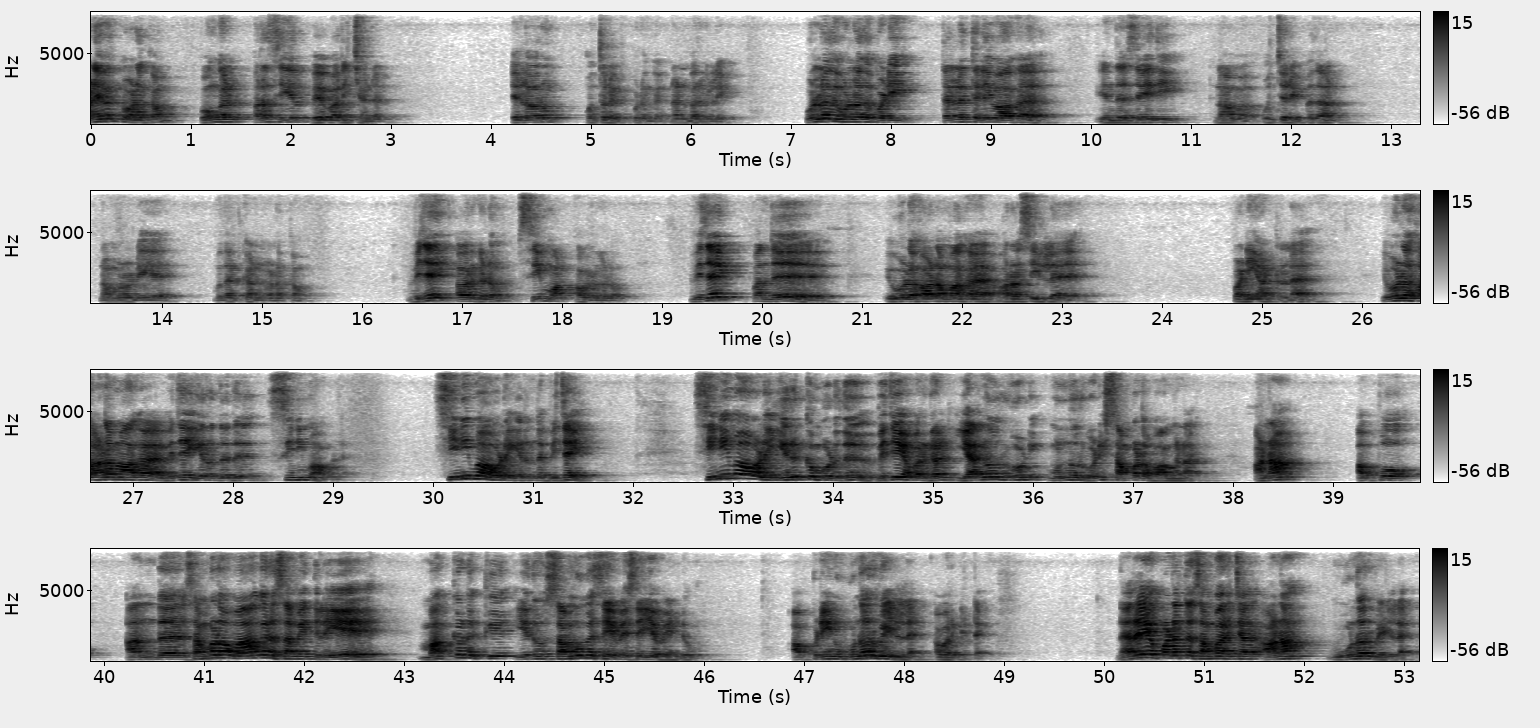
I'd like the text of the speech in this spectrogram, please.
அனைவருக்கும் வணக்கம். உங்கள் அரசியல் வியாபாரி சேனல். எல்லோரும் ஒத்துழைப்பு கொடுங்க நண்பர்களே. உள்ளது உள்ளதுபடி தெள்ள தெளிவாக இந்த செய்தி நாம் உச்சரிப்பதால் நம்மளுடைய முதற்கண் வணக்கம். விஜய் அவர்களும் சீமான் அவர்களும். விஜய் வந்து இவ்வளோ காலமாக அரசியலில் பணியாற்றலை. இவ்வளோ காலமாக விஜய் இருந்தது சினிமாவில். சினிமாவில் இருந்த விஜய். சினிமாவில் இருக்கும் பொழுது விஜய் அவர்கள் இரநூறு கோடி முந்நூறு கோடி சம்பளம் வாங்கினார். ஆனால் அப்போது அந்த சம்பளம் வாங்குகிற சமயத்திலேயே மக்களுக்கு ஏதோ சமூக சேவை செய்ய வேண்டும் அப்படின்னு உணர்வு இல்லை அவர்கிட்ட. நிறைய பணத்தை சம்பாதிச்சார் ஆனால் உணர்வு இல்லை.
